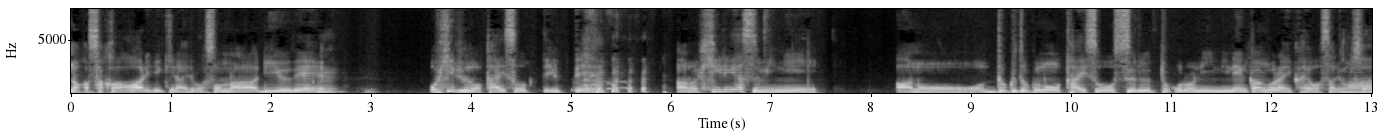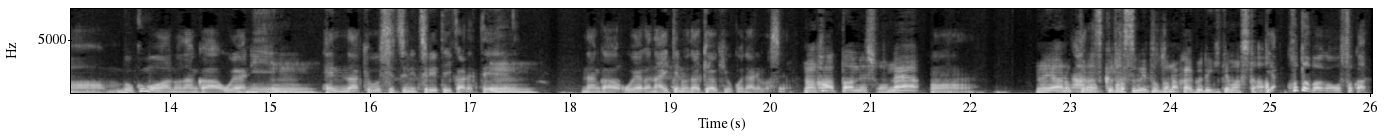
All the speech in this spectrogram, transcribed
なんか逆上がりできないとか、そんな理由で、うん。お昼の体操って言って、あの、昼休みに、あのー独特の体操をするところに2年間ぐらい通わされました僕もあのなんか親うにん。変な教室に連れて行かれうて、ん。なんか親が泣いてるのだけは記憶にありますよ。なんかあったんでしょうね。うん。ね、あの、クラス、クラスメイトと仲良くできてました？いや、言葉が遅かっ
